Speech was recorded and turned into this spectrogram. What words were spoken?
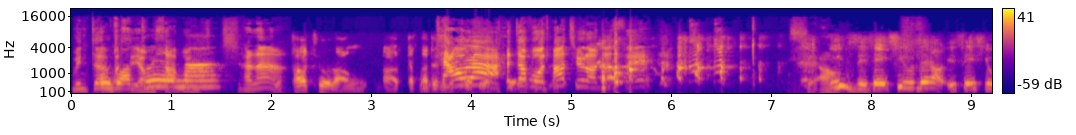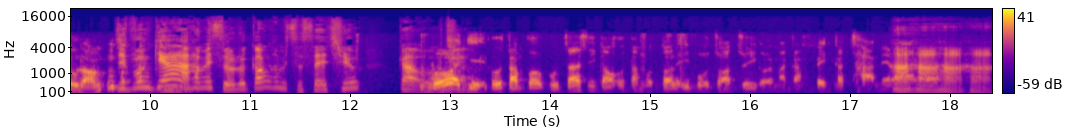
winter 不是用三蚊，系啦。偷超郎啊，夹到啲。跳啦，就冇偷超郎就死。伊是洗手了，伊洗手郎。日本嘅，系咪数你讲系咪是洗手？冇啊，佢有淡薄，有阵时讲有淡薄多咧，伊无抓水个嘛，甲飞甲残嘅啦。哈哈哈！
